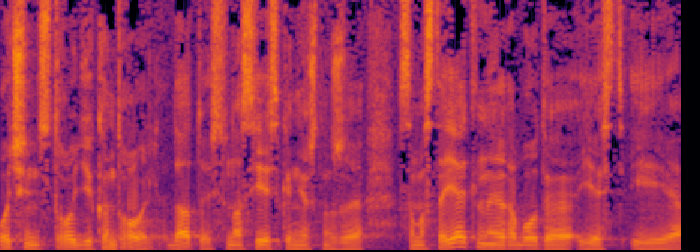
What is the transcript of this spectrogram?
очень строгий контроль. Да? То есть у нас есть, конечно же, самостоятельные работы, есть и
